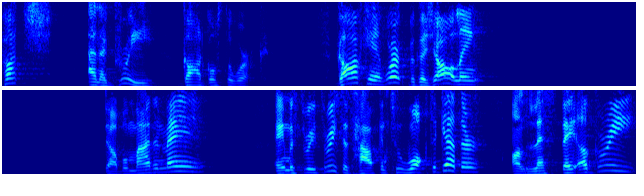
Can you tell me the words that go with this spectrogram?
touch and agree, God goes to work. God can't work because y'all ain't double-minded man. Amos 3 3 says, How can two walk together unless they agree?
